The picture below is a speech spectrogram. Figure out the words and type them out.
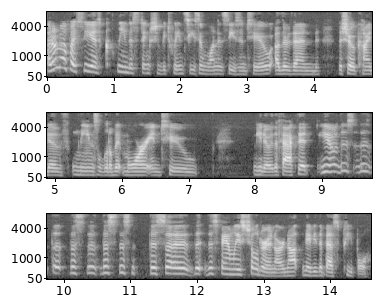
I don't know if I see a clean distinction between season one and season two, other than the show kind of leans a little bit more into, you know, the fact that you know this this this this this this uh, this family's children are not maybe the best people.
